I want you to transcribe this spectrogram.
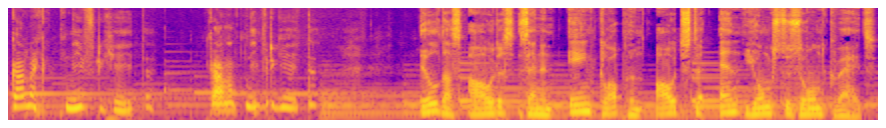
kan ik het niet vergeten. Ik kan het niet vergeten. Ilda's ouders zijn in één klap hun oudste en jongste zoon kwijt.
